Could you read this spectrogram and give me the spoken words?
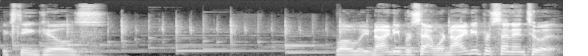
16 kills. Slowly. 90%. We're 90% into it.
